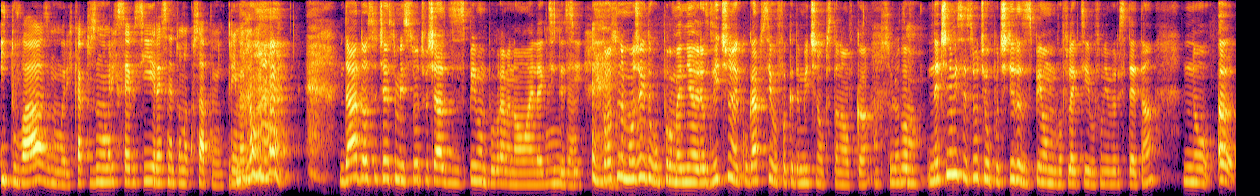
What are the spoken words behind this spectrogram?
и това занамарих, както занамарих себе си и ресенето на косата ми, примерно. Да, доста често ми се случваше аз да заспивам по време на онлайн лекциите Да. си. Просто не можех да го променя. Различно е, когато си в академична обстановка. Абсолютно. В... Не, че не ми се е случило почти да заспивам в лекции в университета, но а,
